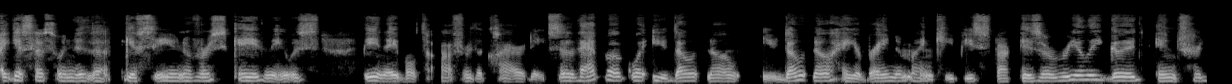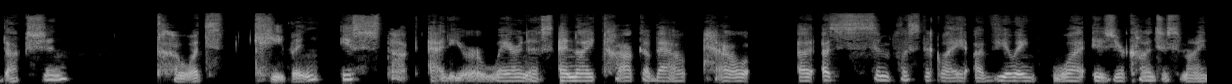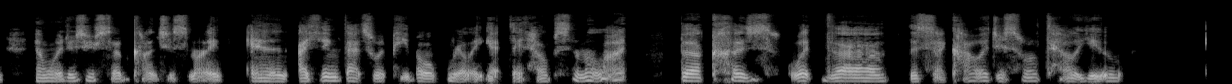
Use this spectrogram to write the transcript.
I guess that's one of the gifts the universe gave me was being able to offer the clarity. So that book, What You Don't Know, you don't know how your brain and mind keep you stuck is a really good introduction to what's keeping you stuck out of your awareness. And I talk about how a, a, simplistic way of viewing what is your conscious mind and what is your subconscious mind. And I think that's what people really get that helps them a lot because what the the psychologist will tell you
